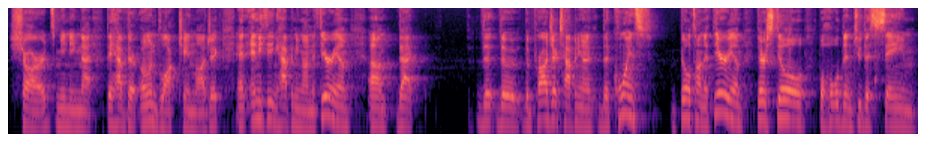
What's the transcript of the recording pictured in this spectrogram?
shards, meaning that they have their own blockchain logic, and anything happening on Ethereum um, that the the the projects happening on the coins built on Ethereum, they're still beholden to the same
